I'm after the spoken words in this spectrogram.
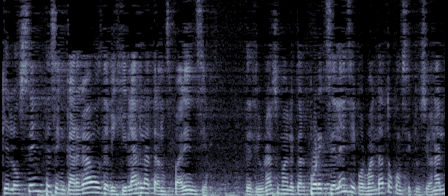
Que los entes encargados de vigilar la transparencia del Tribunal Supremo Electoral por excelencia y por mandato constitucional,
